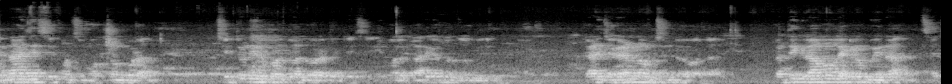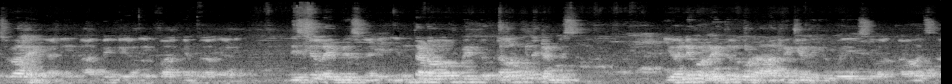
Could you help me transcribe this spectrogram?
ఎన్ఆర్జీసీ ఫండ్స్ మొత్తం కూడా చెట్టు నీరు పథకాల ద్వారా పెట్టేసి వాళ్ళ కార్యకర్తలు కానీ జగన్ వచ్చిన తర్వాత ప్రతి గ్రామంలో ఎక్కడ పోయినా సచివాలయం కానీ ఆర్బీకి కానీ పాల కేంద్రాలు కానీ డిజిటల్ లైబ్రరీస్ కానీ ఇంత డెవలప్మెంట్ కళ్ళ ముందే కనిపిస్తుంది. ఇవన్నీ కూడా రైతులు కూడా ఆర్బీకి దగ్గరికి పోయేసి వాళ్ళకి కావాల్సిన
